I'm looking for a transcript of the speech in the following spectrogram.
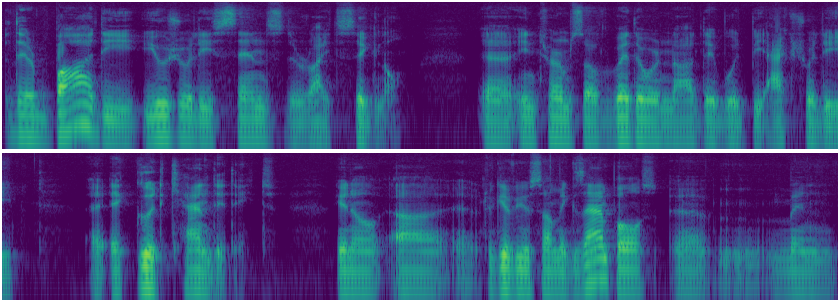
their body usually sends the right signal uh, in terms of whether or not they would be actually a, a good candidate. You know, uh, to give you some examples, uh, when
